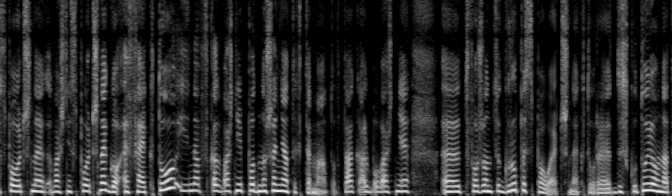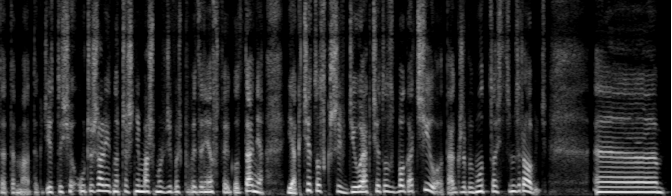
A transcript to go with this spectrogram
społecznego, właśnie społecznego efektu i na przykład właśnie podnoszenia tych tematów, tak? Albo właśnie e, tworzący grupy społeczne, które dyskutują na te tematy, gdzie ty się uczysz, ale jednocześnie masz możliwość powiedzenia swojego zdania, jak cię to skrzywdziło, jak cię to wzbogaciło, tak? Żeby móc coś z tym zrobić. E,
